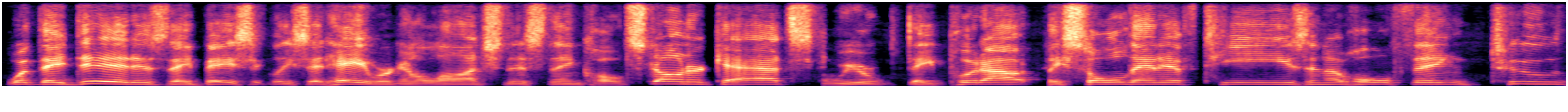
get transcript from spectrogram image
what they did is they basically said, Hey, we're going to launch this thing called Stoner Cats. We were, they put out, they sold NFTs and a whole thing to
